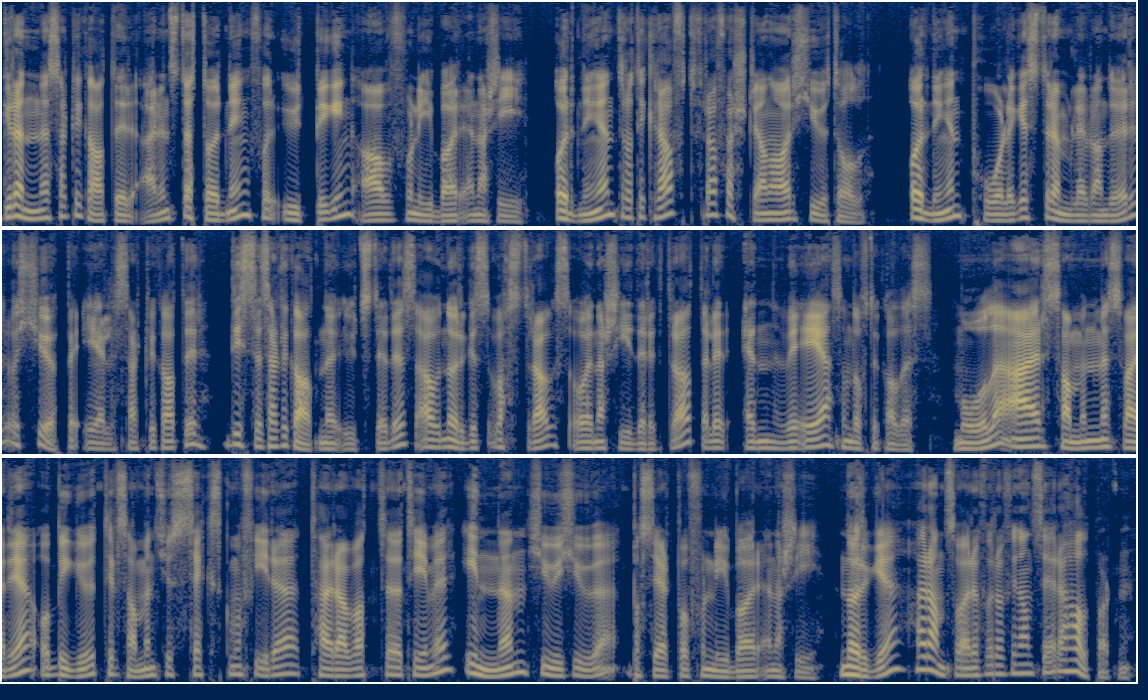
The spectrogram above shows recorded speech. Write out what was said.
Grønne sertifikater er en støtteordning for utbygging av fornybar energi. Ordningen trådte i kraft fra 1.1.2012. Ordningen pålegger strømleverandører å kjøpe elsertifikater. Disse sertifikatene utstedes av Norges vassdrags- og energidirektorat, eller NVE som det ofte kalles. Målet er sammen med Sverige å bygge ut til sammen 26,4 TWh innen 2020 basert på fornybar energi. Norge har ansvaret for å finansiere halvparten.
